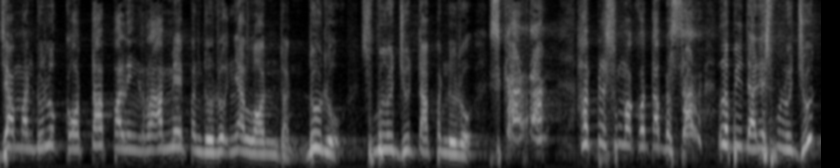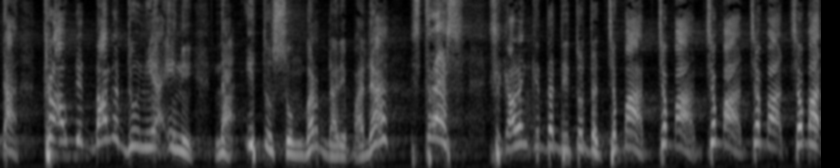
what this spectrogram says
Zaman dulu kota paling ramai penduduknya London. Dulu 10 juta penduduk. Sekarang hampir semua kota besar lebih dari 10 juta. Crowded banget dunia ini. Nah itu sumber daripada stres. Sekarang kita dituntut cepat, cepat, cepat, cepat, cepat.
